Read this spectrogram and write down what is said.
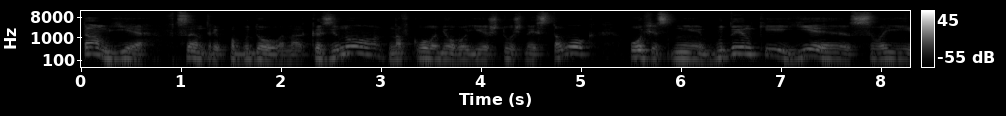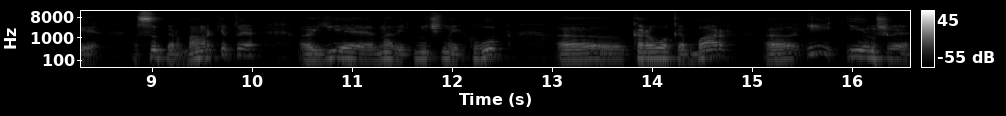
Там є в центрі побудоване казино, навколо нього є штучний ставок, офісні будинки, є свої супермаркети, е, є навіть нічний клуб, е, караоке-бар е, і інші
